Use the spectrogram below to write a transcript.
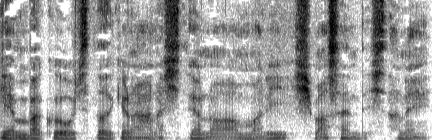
原爆が落ちた時の話っていうのはあんまりしませんでしたね。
